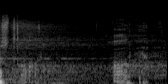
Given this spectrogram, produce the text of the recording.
ました。あ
